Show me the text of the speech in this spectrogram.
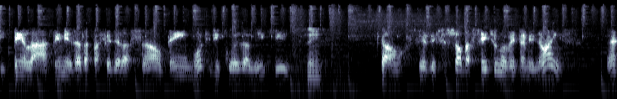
e tem lá, tem mesada para a federação, tem um monte de coisa ali que... Sim. Então, dizer, se sobra 190 milhões, né,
